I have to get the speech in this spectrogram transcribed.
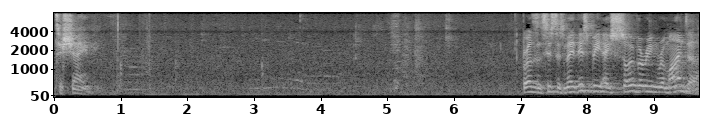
to shame. Brothers and sisters, may this be a sobering reminder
